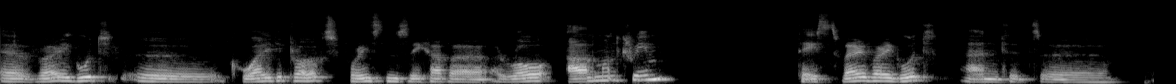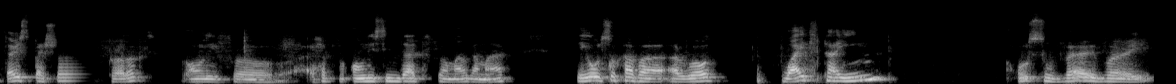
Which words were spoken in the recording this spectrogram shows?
Uh, very good uh, quality products. For instance, they have a, a, raw almond cream. Tastes very, very good, and it's a very special product. Only for I have only seen that from Algamar. They also have a, a raw white tahine also very, very,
